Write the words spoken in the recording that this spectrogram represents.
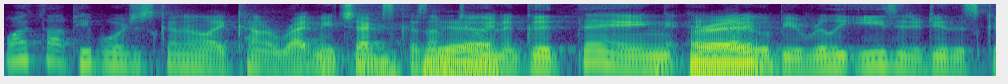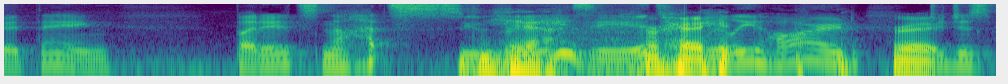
well, I thought people were just gonna like kind of write me checks because I'm Yeah. doing a good thing, and that it would be really easy to do this good thing. But it's not super Yeah. easy. It's Right. really hard Right. to just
